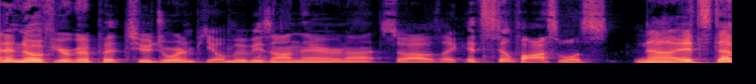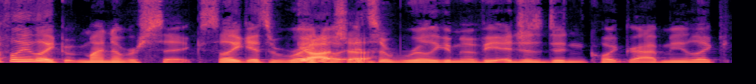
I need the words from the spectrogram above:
didn't know if you were going to put two Jordan Peele movies on there or not. So I was like, it's still possible. It's no, it's definitely like my number six. Like it's right. up- Gotcha. It's a really good movie. It just didn't quite grab me like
